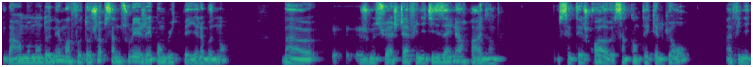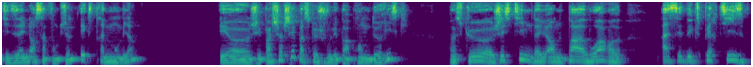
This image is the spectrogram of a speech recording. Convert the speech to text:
bah, à un moment donné, moi, Photoshop, ça me saoulait. J'avais pas envie de payer l'abonnement. Bah, euh, je me suis acheté Affinity Designer, par exemple. C'était, je crois, 50 et quelques euros. Affinity Designer, ça fonctionne extrêmement bien. Et euh, j'ai pas cherché parce que je voulais pas prendre de risques. Parce que j'estime d'ailleurs ne pas avoir assez d'expertise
